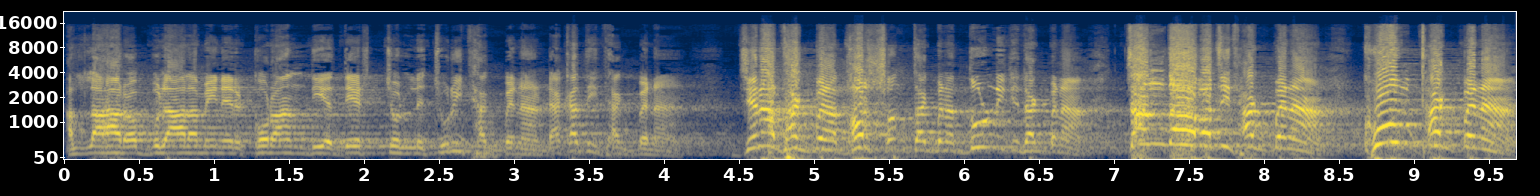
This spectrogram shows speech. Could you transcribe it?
আল্লাহ রব্বুল আলমিনের কোরআন দিয়ে দেশ চললে চুরি থাকবে না, ডাকাতি থাকবে না। জেনা থাকবে না, ধর্ষণ থাকবে না, দুর্নীতি থাকবে না চান্দাবাজি থাকবে না, খুন থাকবে না।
